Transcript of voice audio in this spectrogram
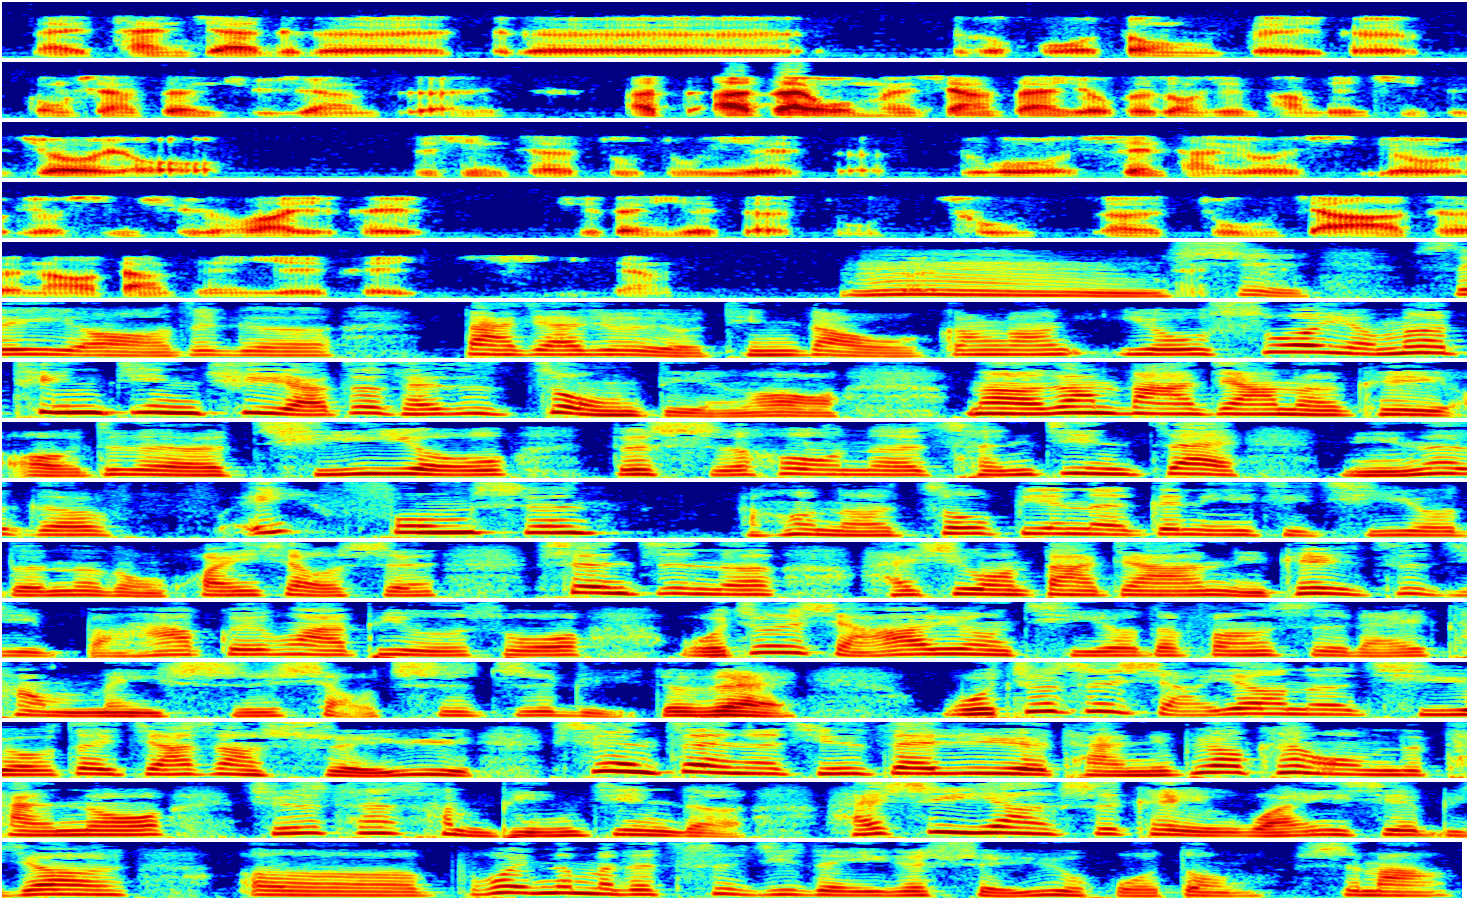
来参加这个这个这个活动的一个共襄盛举这样子啊啊，在我们象山游客中心旁边，其实就有自行车租租业者，如果现场有有有兴趣的话，也可以去跟业者租出呃租脚踏车，然后当天也可以骑这样子。嗯，是，所以哦，这个大家就有听到我刚刚有说有没有听进去啊？这才是重点哦。那让大家呢可以哦，这个骑游的时候呢，沉浸在你那个哎风声。然后呢，周边呢跟你一起骑游的那种欢笑声，甚至呢还希望大家你可以自己把它规划。譬如说，我就是想要用骑游的方式来一趟美食小吃之旅，对不对？我就是想要呢骑游再加上水域。现在呢，其实，在日月潭，你不要看我们的潭哦，其实它是很平静的，还是一样是可以玩一些比较呃不会那么的刺激的一个水域活动，是吗？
